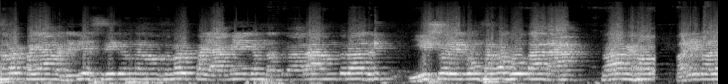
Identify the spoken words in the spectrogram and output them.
సమర్పయామ శ్రీగంధనం సమర్పయామేకం ఈశ్వరేకం సర్వభూతానాం. స్వామిహో పరిమళ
